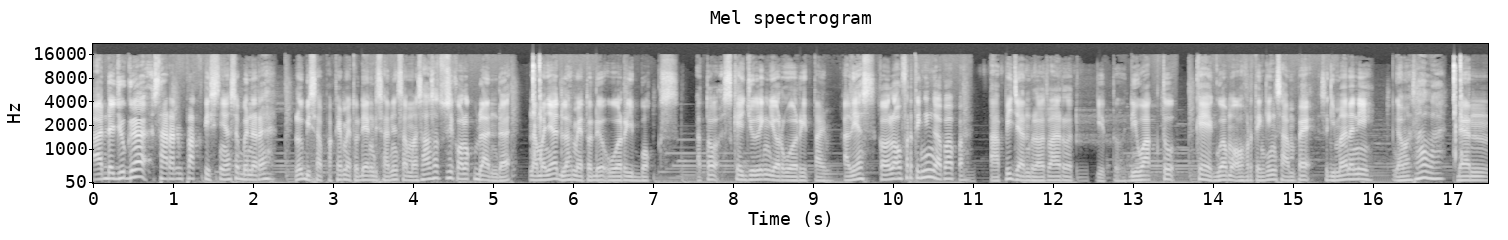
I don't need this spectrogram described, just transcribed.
Ada juga saran praktisnya sebenarnya. Lo bisa pakai metode yang disaranin sama salah satu psikolog Belanda. Namanya adalah metode worry box atau scheduling your worry time. Alias kalau overthinking nggak apa-apa, tapi jangan berlarut-larut gitu. Di waktu, oke gue mau overthinking sampai segimana nih, nggak masalah. Dan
